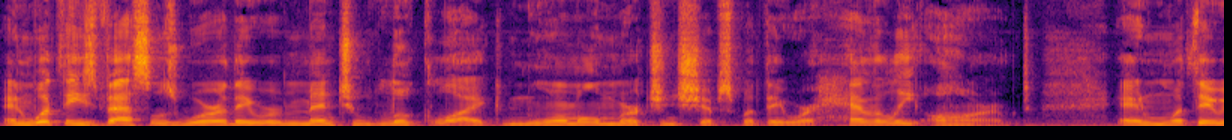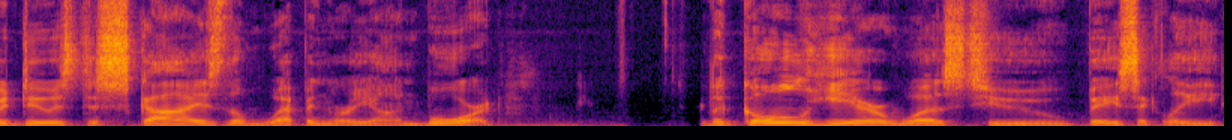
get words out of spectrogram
And what these vessels were, they were meant to look like normal merchant ships, but they were heavily armed. And what they would do is disguise the weaponry on board. The goal here was to basically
